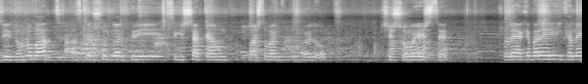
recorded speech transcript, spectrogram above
জি, ধন্যবাদ। আজকের সুগার ফ্রি চিকিৎসা ক্যাম্প বাস্তবায়ন হইল। সে সময় এসছে। আসলে একেবারে এখানে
